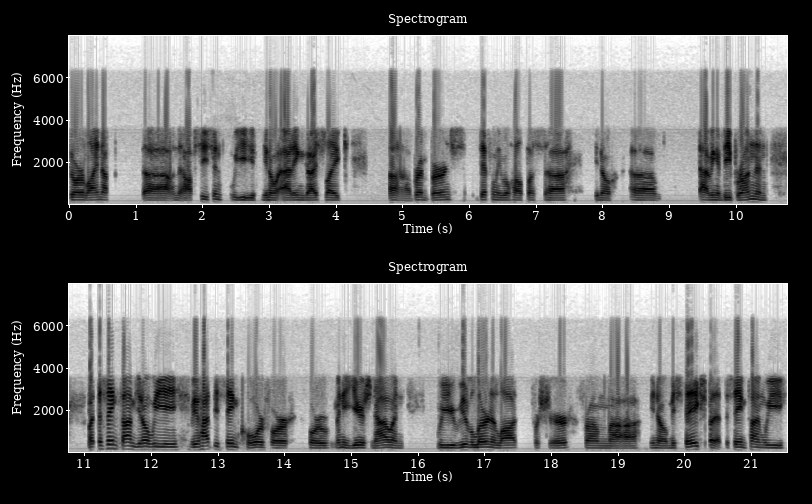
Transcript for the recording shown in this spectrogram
to our lineup uh, on the off season. We, you know, adding guys like uh, Brent Burns definitely will help us. You know, uh, having a deep run. And but at the same time, you know, we we've had the same core for for many years now, and we we've learned a lot for sure from uh, you know mistakes. But at the same time, we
